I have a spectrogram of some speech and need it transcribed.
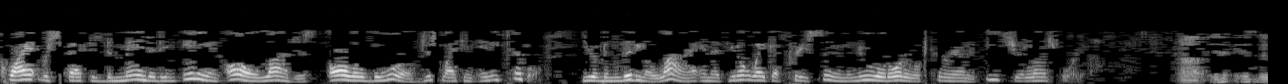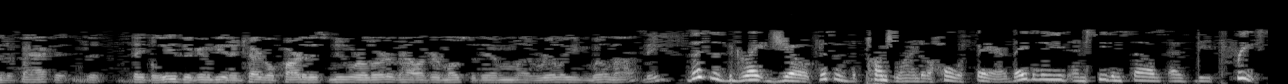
quiet respect is demanded in any and all lodges all over the world, just like in any temple. You have been living a lie, and if you don't wake up pretty soon, the New World Order will turn around and eat your lunch for you. Uh, isn't it a fact that, that they believe they're going to be an integral part of this new world order, however, most of them uh, really will not be? This is the great joke. This is the punchline to the whole affair. They believe and see themselves as the priest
